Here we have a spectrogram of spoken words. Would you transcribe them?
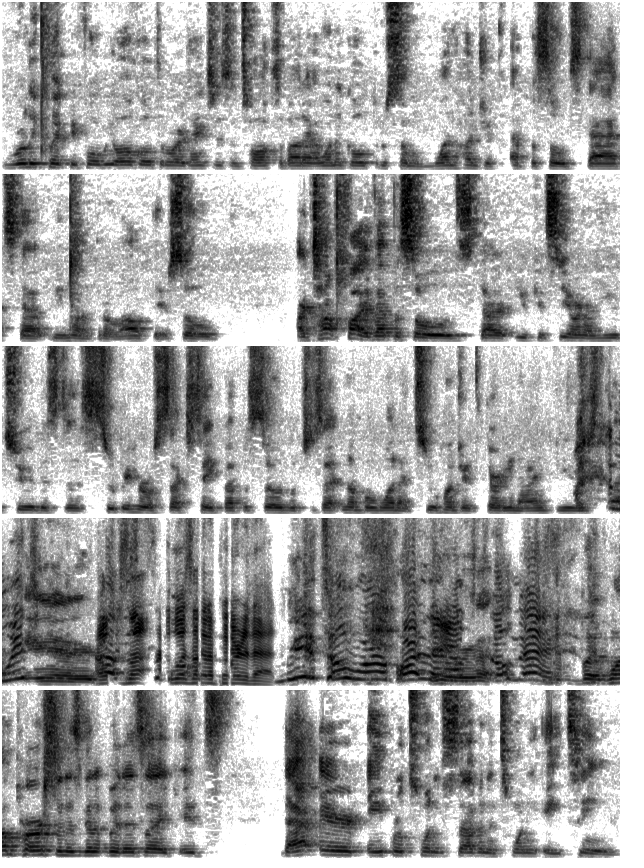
really quick before we all go through our adventures and talks about it i want to go through some 100th episode stats that we want to throw out there. So our top five episodes that you can see on our YouTube is the superhero sex tape episode, which is at number one at 239 views. aired. I was, not, I was not a part of that. Me and Tom were a part of that. I was so mad. But one person is gonna. But it's like it's that aired April 27 in 2018.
